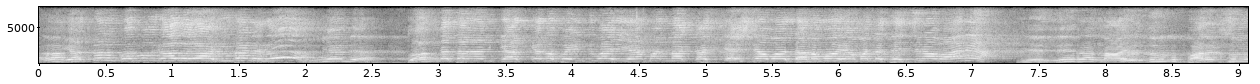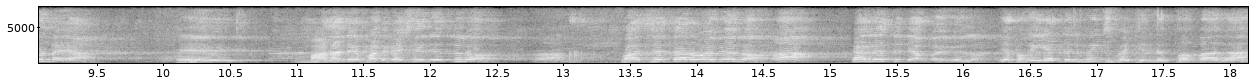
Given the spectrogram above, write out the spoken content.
ఎద్దులు కొమ్ములు కాదయా అడుగుతాడు దొంగతనానికి ఆటకన్నా పోయింటి వాడు ఏమన్నా కట్టేసినావా ధనమో ఏమన్నా తెచ్చినావా అని. ఏందిరా నా ఎద్దులకు పరక్షలు ఉన్నాయా? ఏ మననే పడకేసేది ఎద్దులు. పచ్చెత్తి అరవై వేలు. ఆ, కర్రెత్తి డెబ్బై వేలు. ఎప్పక ఎద్దులు పిచ్చి పెట్టింది బాగా.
